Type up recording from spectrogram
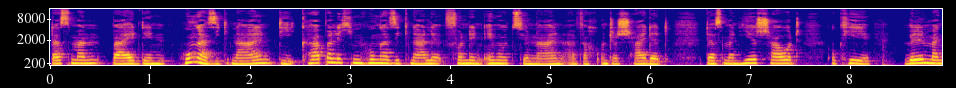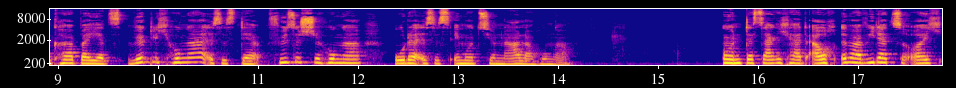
dass man bei den Hungersignalen die körperlichen Hungersignale von den emotionalen einfach unterscheidet. Dass man hier schaut, okay, will mein Körper jetzt wirklich Hunger? Ist es der physische Hunger oder ist es emotionaler Hunger? Und das sage ich halt auch immer wieder zu euch,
